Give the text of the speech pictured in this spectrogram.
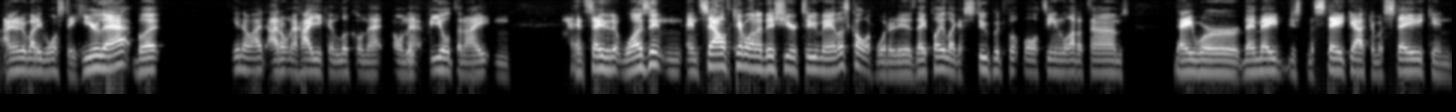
i know nobody wants to hear that but you know I, I don't know how you can look on that on that field tonight and and say that it wasn't. And, and South Carolina this year too, man. Let's call it what it is. They played like a stupid football team a lot of times. They were they made just mistake after mistake, and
